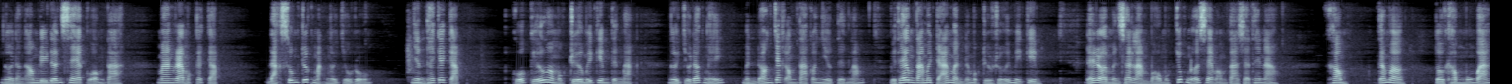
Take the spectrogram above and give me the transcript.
Người đàn ông đi đến xe của ông ta, Mang ra một cái cặp, Đặt xuống trước mặt người chủ ruộng. Nhìn thấy cái cặp của kiểu à, một triệu Mỹ Kim tiền mặt. Người chủ đất nghĩ mình đoán chắc ông ta có nhiều tiền lắm. Vì thế ông ta mới trả mình đến một triệu rưỡi Mỹ Kim. Để rồi mình sẽ làm bộ một chút nữa xem ông ta sẽ thế nào. Không, cảm ơn, tôi không muốn bán.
